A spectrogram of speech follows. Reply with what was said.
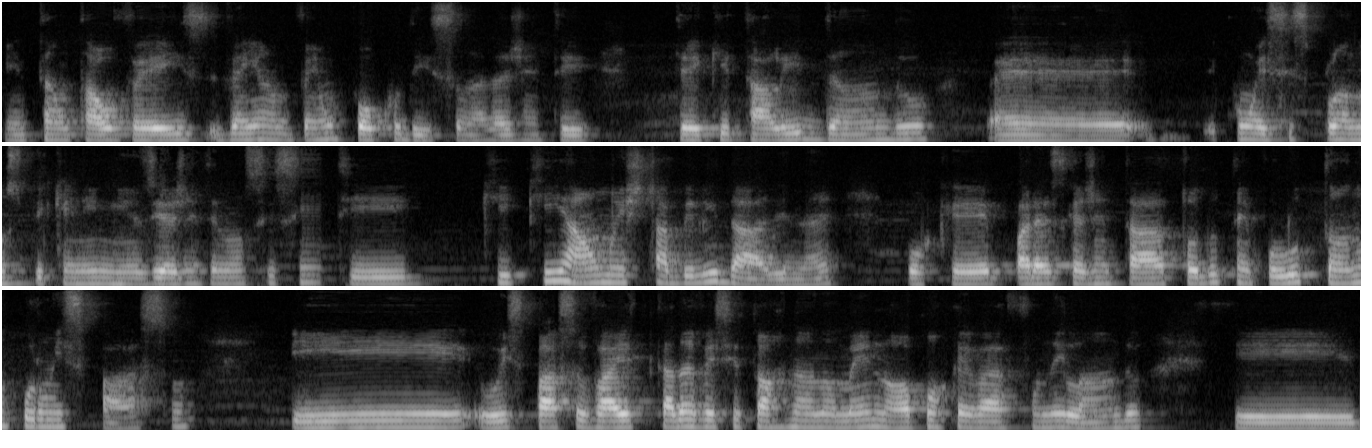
Então, talvez venha, venha um pouco disso, né, da gente ter que estar tá lidando é, com esses planos pequenininhos e a gente não se sentir que, que há uma estabilidade, né? Porque parece que a gente está todo tempo lutando por um espaço e o espaço vai cada vez se tornando menor porque vai afunilando e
